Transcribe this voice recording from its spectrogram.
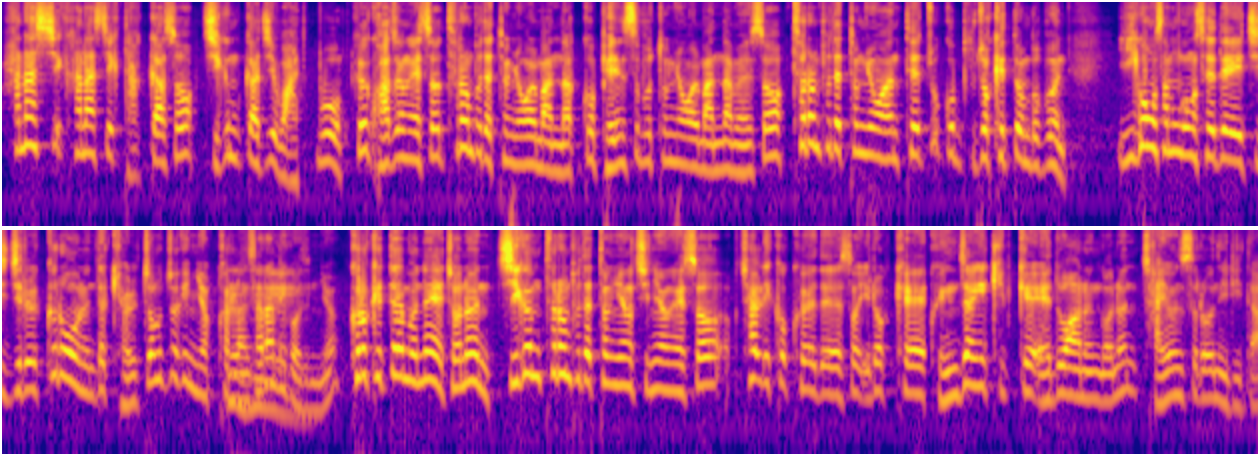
하나씩 하나씩 닦아서 지금까지 왔고 그 과정에서 트럼프 대통령을 만났고 벤스 부통령을 만나면서 트럼프 대통령한테 조금 부족했던 부분 2030 세대의 지지를 끌어오는데 결정적인 역할을 한 음. 사람이거든요. 그렇기 때문에 저는 지금 트럼프 대통령 진영에서 찰리 커크에 대해서 이렇게 굉장히 깊게 애도하는 거는 자연스러운 일이다.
